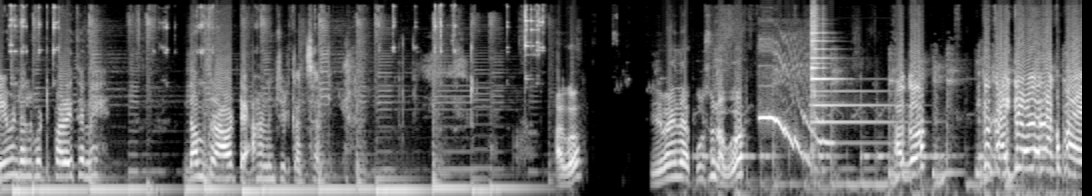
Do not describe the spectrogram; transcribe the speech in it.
ఏం ఎండలు కొట్టి పాడైతేనే దమ్కి రావట్టే ఆ నుంచి ఇక్కడికి వచ్చేసరికి. అగో ఏమైందా? కూర్చున్నావు? అగో ఇంకా కైకిలో రాకపోయే.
